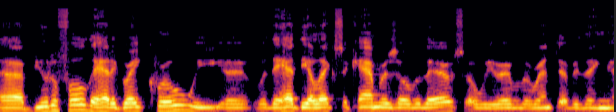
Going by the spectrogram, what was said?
Uh, beautiful. They had a great crew. We they had the Alexa cameras over there, so we were able to rent everything.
